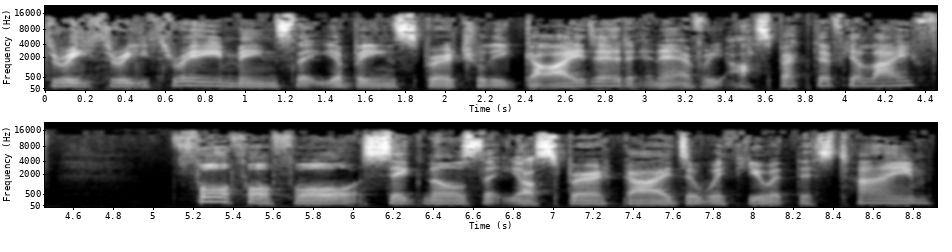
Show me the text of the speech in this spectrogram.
333 means that you're being spiritually guided in every aspect of your life. 444 signals that your spirit guides are with you at this time.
